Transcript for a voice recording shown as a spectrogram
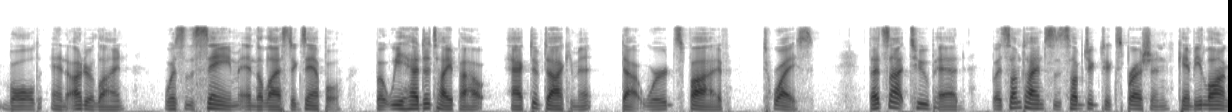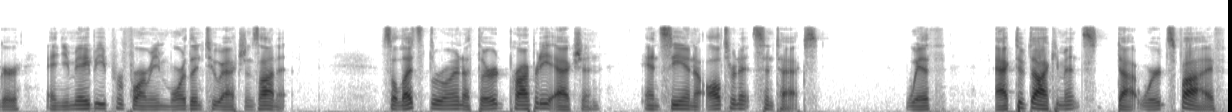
bold and underline, was the same in the last example, but we had to type out active document dot words 5 twice. That's not too bad, but sometimes the subject expression can be longer and you may be performing more than two actions on it. So let's throw in a third property action and see an alternate syntax with active documents dot words 5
